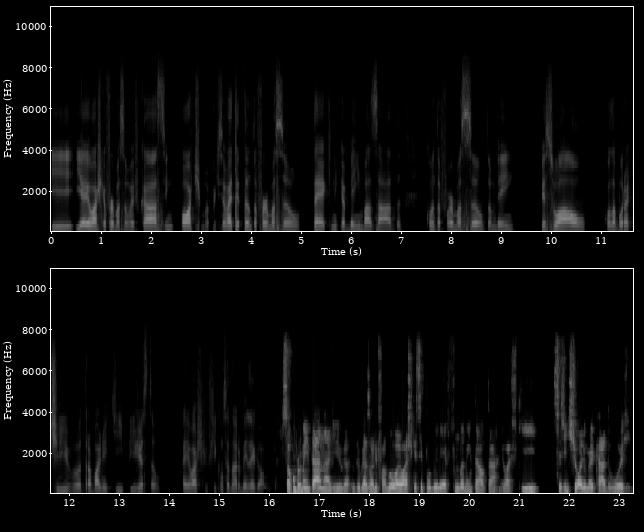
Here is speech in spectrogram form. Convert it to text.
E, e aí eu acho que a formação vai ficar assim ótima, porque você vai ter tanta formação técnica bem embasada, quanto a formação também pessoal, colaborativa, trabalho em equipe e gestão. Aí eu acho que fica um cenário bem legal. Só complementar, Nádia, o que o Gasoli falou, eu acho que esse ponto dele é fundamental, tá? Eu acho que se a gente olha o mercado hoje,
